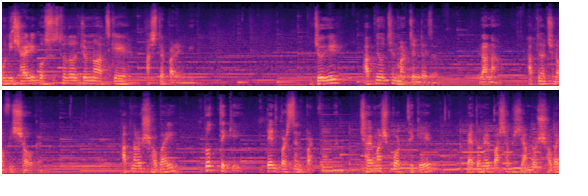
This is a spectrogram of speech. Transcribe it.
উনি শারীরিক অসুস্থতার জন্য আজকে আসতে পারেননি। জহির আপনি হচ্ছেন মার্চেন্ডাইজার রানা, আপনি হচ্ছেন অফিস সহকারী। আপনারা সবাই প্রত্যেকেই টেন পার্সেন্ট পার্টনার ছয় মাস পর থেকে বেতনের পাশাপাশি আমরা সবাই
